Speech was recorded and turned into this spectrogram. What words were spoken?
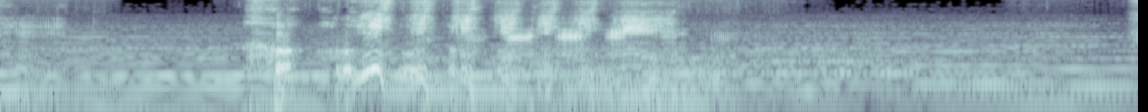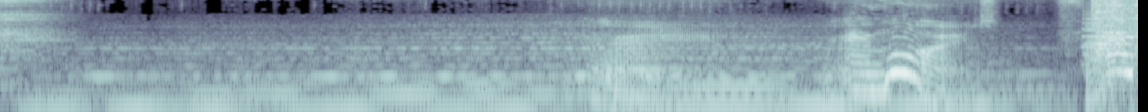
Mars. Hmm. Fire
